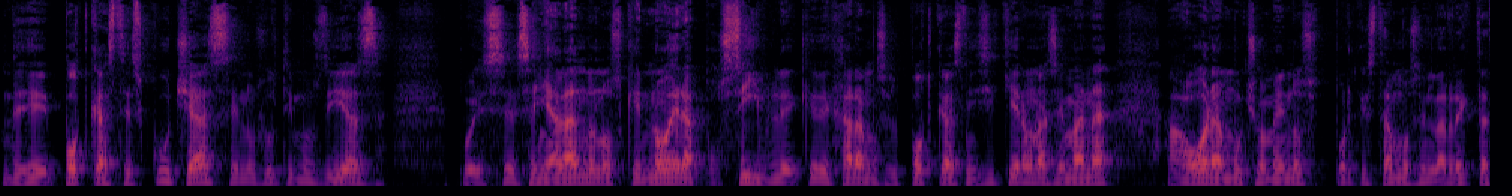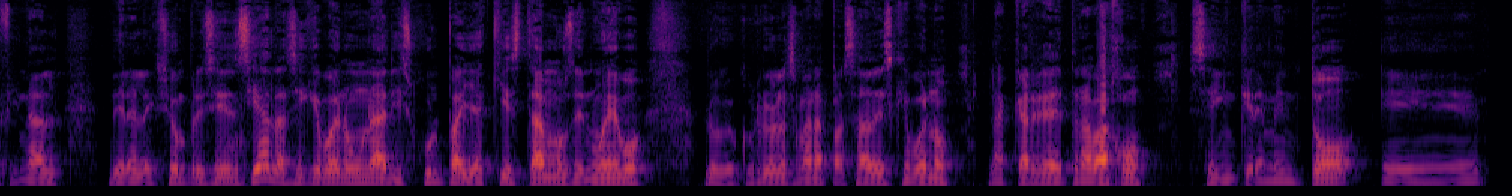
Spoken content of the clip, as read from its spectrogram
de podcast escuchas en los últimos días pues eh, señalándonos que no era posible que dejáramos el podcast ni siquiera una semana, ahora mucho menos porque estamos en la recta final de la elección presidencial, así que bueno, una disculpa y aquí estamos de nuevo. Lo que ocurrió la semana pasada es que bueno, la carga de trabajo se incrementó eh,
